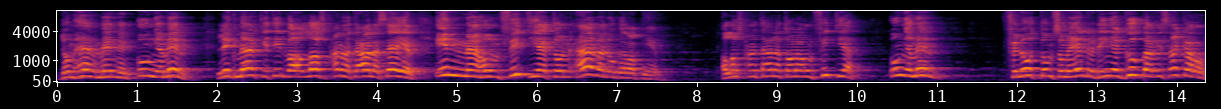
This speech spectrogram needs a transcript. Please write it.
De här männen, unga män. Lägg märke till vad Allah subhanahu wa ta'ala säger. Innahum fityatun amanu bi rabbihim. Allah subhanahu wa ta'ala talar om fitya. Unga män. Förlåt de som är äldre, det är inga gubbar vi snackar om.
